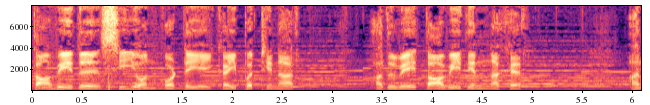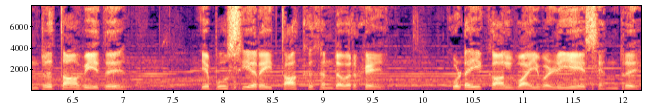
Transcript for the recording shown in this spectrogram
தாவீது சீயோன் கோட்டையை கைப்பற்றினார். அதுவே தாவீதின் நகர். அன்று தாவீது எபூசியரை தாக்குகின்றவர்கள் குடை கால்வாய் வழியே சென்று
